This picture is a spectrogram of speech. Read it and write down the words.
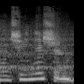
intuition.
